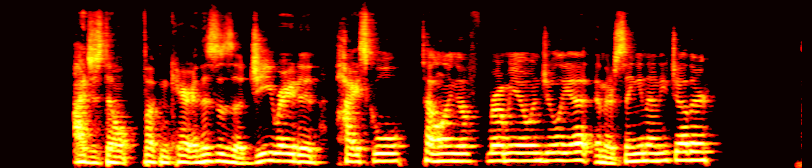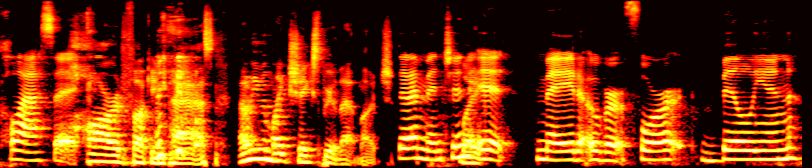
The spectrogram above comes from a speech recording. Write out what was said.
I just don't fucking care. And this is a G-rated high school telling of Romeo and Juliet, and they're singing at each other. Classic. Hard fucking pass. I don't even like Shakespeare that much. Did I mention Like- it made over four billion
